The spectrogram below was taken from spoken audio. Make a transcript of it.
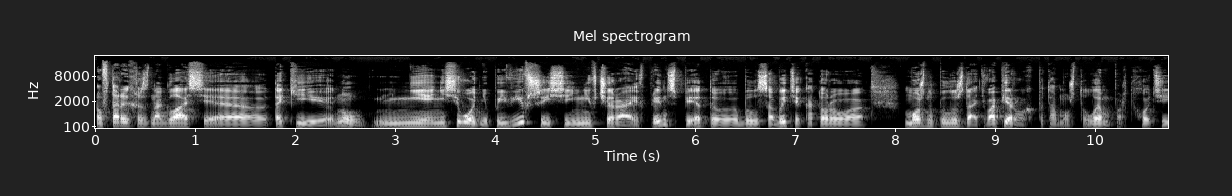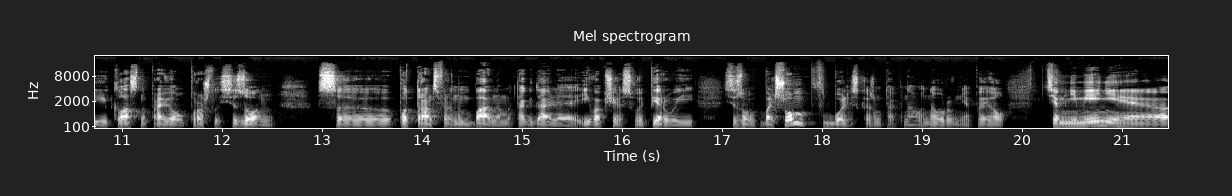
Во-вторых, разногласия такие, ну, не, не сегодня появившиеся и не вчера. И, в принципе, это было событие, которого можно было ждать. Во-первых, потому что Лэмпорт, хоть и классно провел прошлый сезон с э, подтрансферным баном и так далее, и вообще свой первый сезон в большом футболе, скажем так, на, на уровне АПЛ, тем не менее,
